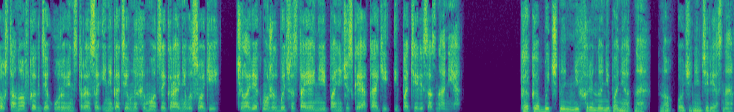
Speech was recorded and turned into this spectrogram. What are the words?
Обстановка, где уровень стресса и негативных эмоций крайне высокий. Человек может быть в состоянии панической атаки и потери сознания. Как обычно, ни хрена не понятно, но очень интересно.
